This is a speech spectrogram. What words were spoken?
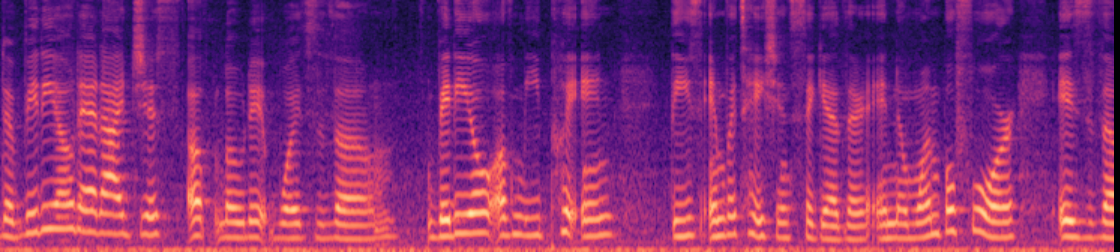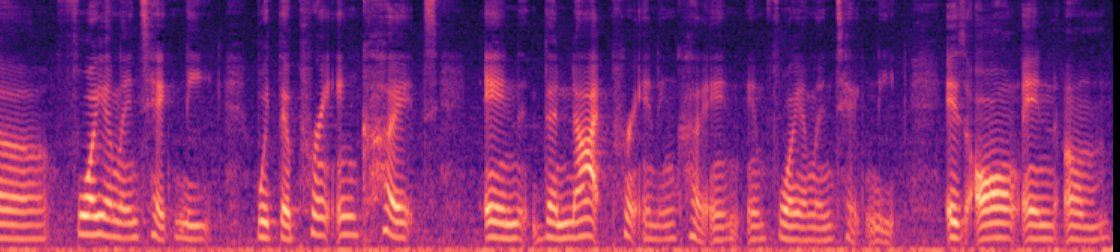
the video that I just uploaded was the video of me putting these invitations together and the one before is the foiling technique with the print and cut and the not printing and cutting and foiling technique is all in um,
